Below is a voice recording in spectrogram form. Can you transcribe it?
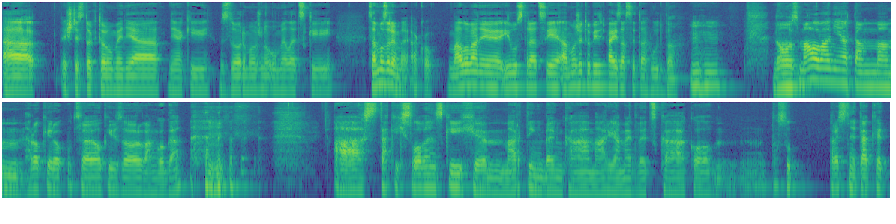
A ešte z tohto umenia nejaký vzor možno umelecký, Samozrejme, ako malovanie, ilustrácie a môže to byť aj zase tá hudba. Mm-hmm. No z malovania tam mám roky roku veľký vzor Van Gogha. Mm-hmm. a z takých slovenských eh, Martin Benka, Mária Medvecká, ako, mm, to sú presne také,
